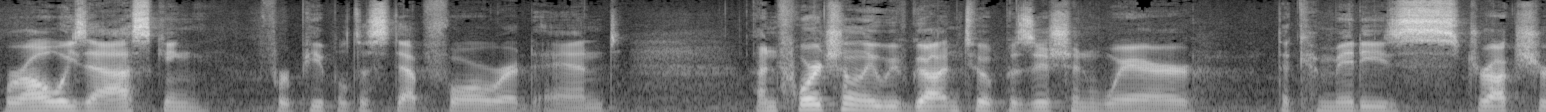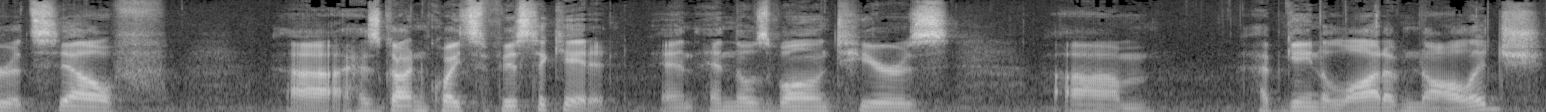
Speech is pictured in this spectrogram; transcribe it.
we're always asking for people to step forward. And unfortunately, we've gotten to a position where the committee's structure itself uh, has gotten quite sophisticated, and, and those volunteers um, have gained a lot of knowledge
